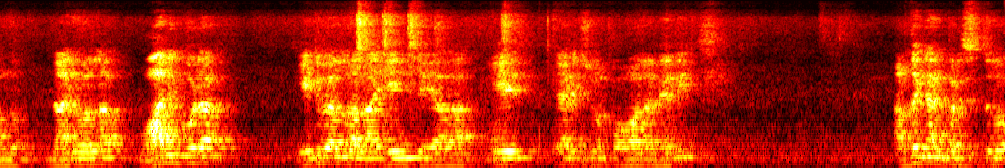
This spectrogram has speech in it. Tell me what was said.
ఉందో దానివల్ల వారికి కూడా ఎటు వెళ్ళాలా ఏం చేయాలా ఏ డైరెక్షన్లో పోవాలనేది అర్థం కాని పరిస్థితిలో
